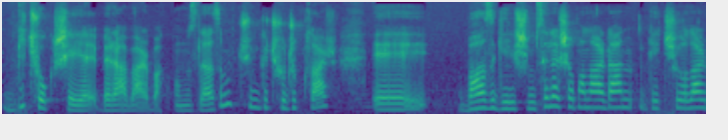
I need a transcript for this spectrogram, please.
Birçok şeye beraber bakmamız lazım. Çünkü çocuklar e, bazı gelişimsel aşamalardan geçiyorlar.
